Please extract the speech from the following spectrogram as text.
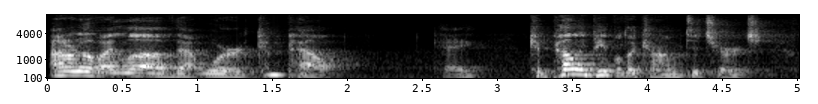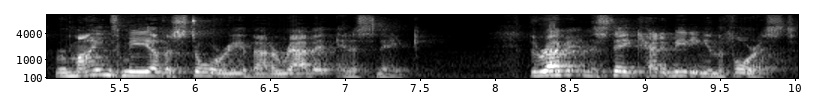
I don't know if I love that word compel. Okay? Compelling people to come to church reminds me of a story about a rabbit and a snake. The rabbit and the snake had a meeting in the forest.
